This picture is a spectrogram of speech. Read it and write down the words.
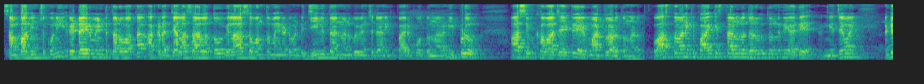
సంపాదించుకొని రిటైర్మెంట్ తర్వాత అక్కడ జలసాలతో విలాసవంతమైనటువంటి జీవితాన్ని అనుభవించడానికి పారిపోతున్నారని ఇప్పుడు ఆసిఫ్ ఖవాజ్ అయితే మాట్లాడుతున్నాడు. వాస్తవానికి పాకిస్తాన్లో జరుగుతున్నది అదే. నిజమే. అంటే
